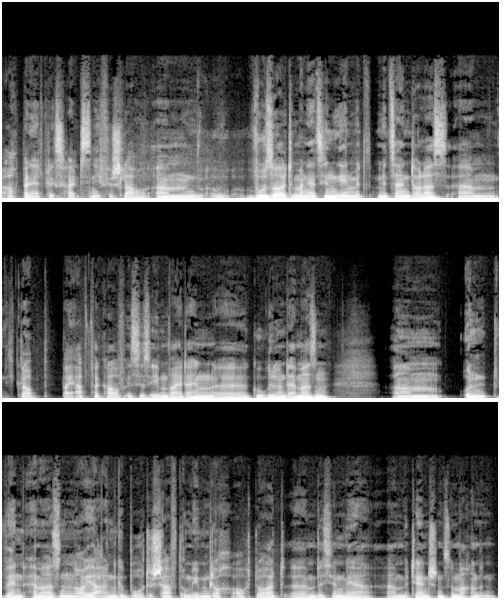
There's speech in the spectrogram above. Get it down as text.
auch bei Netflix halte ich es nicht für schlau. Ähm, wo sollte man jetzt hingehen mit, mit seinen Dollars? Ähm, ich glaube, bei Abverkauf ist es eben weiterhin äh, Google und Amazon. Ähm, und wenn Amazon neue Angebote schafft, um eben doch auch dort äh, ein bisschen mehr ähm, Attention zu machen, dann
